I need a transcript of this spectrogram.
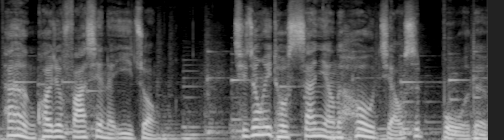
他很快就发现了异状，其中一头山羊的后脚是跛的。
